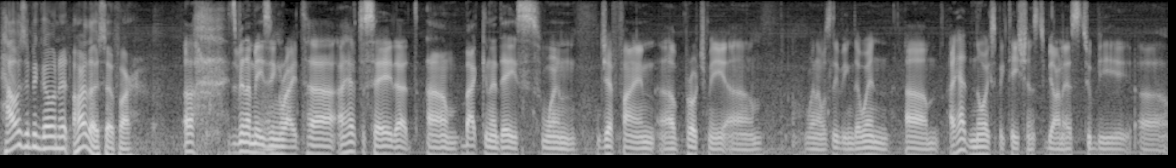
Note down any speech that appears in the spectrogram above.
How has it been going at Harlow so far? Uh, it's been amazing, right? Uh, I have to say that um, back in the days when Jeff Fine uh, approached me um, when I was leaving the Wynn, um, I had no expectations, to be honest, to be uh,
